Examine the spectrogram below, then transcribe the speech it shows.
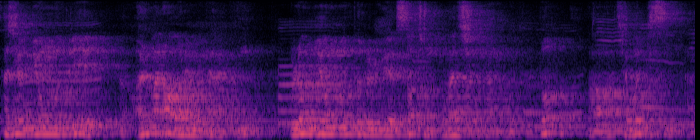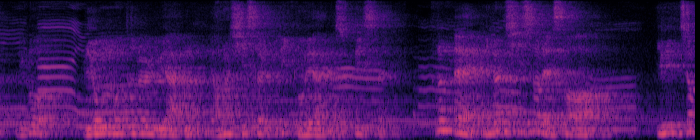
사실 미혼모들이 얼마나 어려우냐면 물론 미혼모들을 위해서 정부가 지원하는 것들도 어, 제법 있습니다. 그리고 미혼모들을 위한 여러 시설들이 교회 안에서도 있어요. 그런데 이런 시설에서 일정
